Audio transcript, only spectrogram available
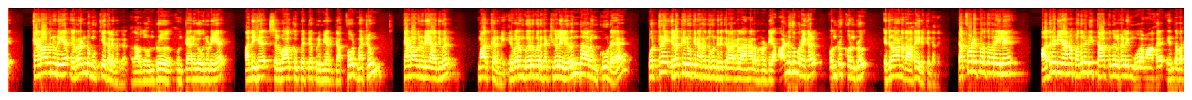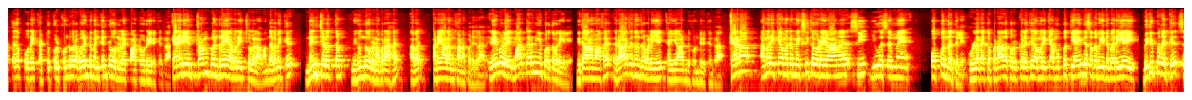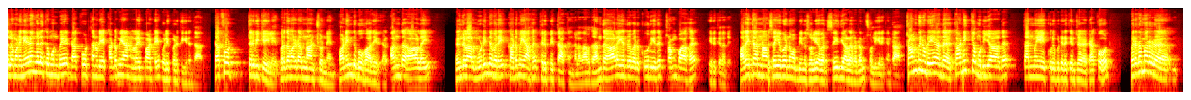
கனடாவினுடைய இரண்டு முக்கிய தலைவர்கள் அதாவது ஒன்று ஒன்டாரியோவினுடைய அதிக செல்வாக்கு பெற்ற பிரீமியர் டக்ஃபோர்ட் மற்றும் கனடாவினுடைய அதிபர் மார்கர்னி இருவரும் வேறு வேறு கட்சிகளில் இருந்தாலும் கூட ஒற்றை இலக்கை நோக்கி நகர்ந்து கொண்டிருக்கிறார்கள். ஆனால் அவர்களுடைய அணுகுமுறைகள் ஒன்றுக்கொன்று எதிரானதாக இருக்கின்றது. டக்ஃபோர்டை பொறுத்தவரையிலே அதிரடியான பதிலடி தாக்குதல்களின் மூலமாக இந்த வர்த்தக போரை கட்டுக்குள் கொண்டு வர வேண்டும் என்கின்ற ஒரு நிலைப்பாட்டோடு இருக்கின்றார். கனடியன் ட்ரம்ப் என்றே அவரை சொல்லலாம். அந்த அளவுக்கு நெஞ்சழுத்தம் மிகுந்த ஒரு நபராக அவர் அடையாளம் காணப்படுகிறார். இதேபோல மார்க்கர்னியை பொறுத்தவரையிலே நிதானமாக ராஜதந்திர வழியை கையாண்டு கொண்டிருக்கின்றார். கனடா அமெரிக்கா மற்றும் மெக்சிகோ இடையிலான சி யுஎஸ்எம்ஏ ஒப்பந்தத்திலே உள்ளடக்கப்படாத பொருட்களுக்கு அமெரிக்கா முப்பத்தி ஐந்து சதவீத வரியை விதிப்பதற்கு சில மணி நேரங்களுக்கு முன்பே டக்ஃபோர்ட் தன்னுடைய கடுமையான நிலைப்பாட்டை வெளிப்படுத்தியிருந்தார். டக்ஃபோர்ட் தெரிவிக்கையிலே பிரதமரிடம் நான் சொன்னேன் பணிந்து போகாதீர்கள். அந்த ஆளை எங்களால் முடிந்தவரை கடுமையாக திருப்பி தாக்குங்கள். அதாவது அந்த ஆலை என்றவர் கூறியது ட்ரம்பாக இருக்கிறது. அதைத்தான் நாம் செய்ய வேண்டும் அப்படின்னு சொல்லி அவர் செய்தியாளரிடம் சொல்லியிருக்கின்றார். ட்ரம்பினுடைய அந்த கணிக்க முடியாத தன்மையை குறிப்பிட்டிருக்கின்ற டக்கோட் பிரதமர்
